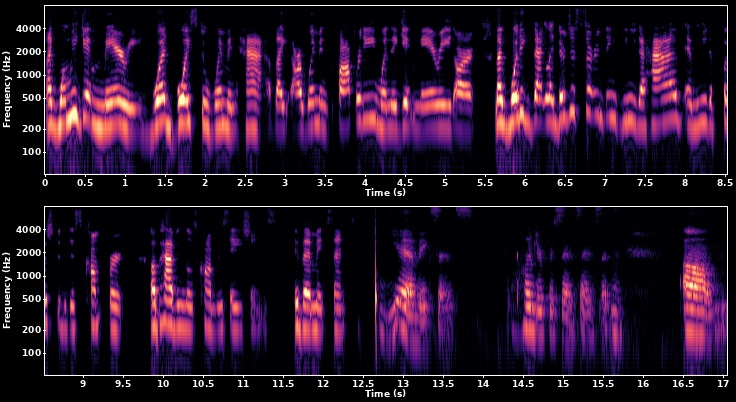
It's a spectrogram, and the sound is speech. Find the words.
like when we get married what voice do women have like are women property when they get married or like what exactly like there's just certain things we need to have and we need to push through the discomfort of having those conversations, if that makes sense. Yeah, it makes sense. 100% sense. And um,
